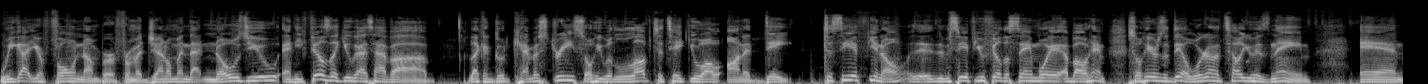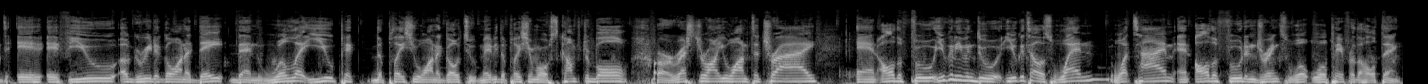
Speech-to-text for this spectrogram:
we got your phone number from a gentleman that knows you, and he feels like you guys have a like a good chemistry. So he would love to take you out on a date to see if you know, uh, see if you feel the same way about him. So here's the deal: we're gonna tell you his name, and if, if you agree to go on a date, then we'll let you pick the place you want to go to. Maybe the place you're most comfortable, or a restaurant you want to try, and all the food. You can even do. You can tell us when, what time, and all the food and drinks. We'll we'll pay for the whole thing.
